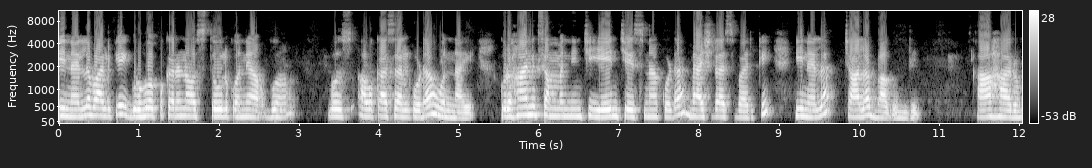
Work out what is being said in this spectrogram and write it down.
ఈ నెల వాళ్ళకి గృహోపకరణ వస్తువులు కొనే అవకాశాలు కూడా ఉన్నాయి. గృహానికి సంబంధించి ఏం చేసినా కూడా మేషరాశి వారికి ఈ నెల చాలా బాగుంది. ఆహారం.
